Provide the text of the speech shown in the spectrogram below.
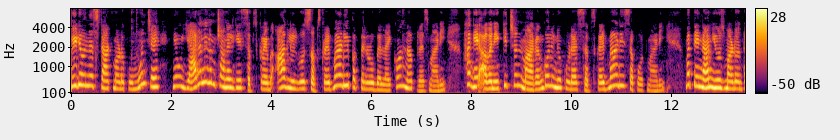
ವಿಡಿಯೋನ ಸ್ಟಾರ್ಟ್ ಮಾಡೋಕ್ಕೂ ಮುಂಚೆ, ನೀವು ಯಾರೆಲ್ಲ ನಮ್ಮ ಚಾನಲ್ಗೆ ಸಬ್ಸ್ಕ್ರೈಬ್ ಆಗಲಿಲ್ವೋ ಸಬ್ಸ್ಕ್ರೈಬ್ ಮಾಡಿ, ಪಕ್ಕದಲ್ಲಿರೋ ಬೆಲ್ ಐಕಾನ್ನ ಪ್ರೆಸ್ ಮಾಡಿ. ಹಾಗೆ ಅವನಿ ಕಿಚನ್ ಮಾ ರಂಗೋಲಿನೂ ಕೂಡ ಸಬ್ಸ್ಕ್ರೈಬ್ ಮಾಡಿ, ಸಪೋರ್ಟ್ ಮಾಡಿ. ಮತ್ತು ನಾನು ಯೂಸ್ ಮಾಡುವಂಥ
